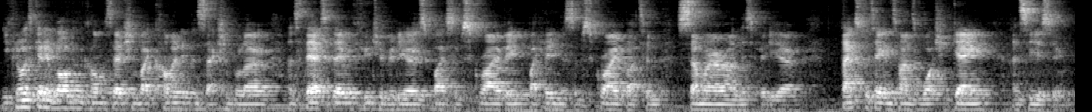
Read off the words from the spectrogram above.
You can always get involved in the conversation by commenting in the section below and stay up to date with future videos by subscribing, by hitting the subscribe button somewhere around this video. Thanks for taking the time to watch again and see you soon.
